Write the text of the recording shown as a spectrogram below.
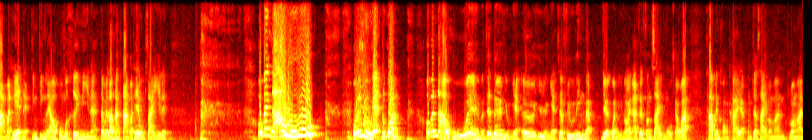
ต่างประเทศเนี่ยจริง ๆ แล้วผมก็เคยมีนะ แต่เวลาทางต่างประเทศผมใส่อย่างนี้เลยโอ้แม่งหนาวหูโอ้ยอยู่เงี้ยทุกคนเพราะมันหนาวหูเว้ยมันจะเดินอยู่เงี้ยเอออยู่อย่างเงี้ยจะฟีลลิ่งแบบเยอะกว่านี้หน่อย อาจจะต้องใส่หมวกแต่ว่าถ้าเป็นของไทยอะผมจะใส่ประมาณประมาณ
